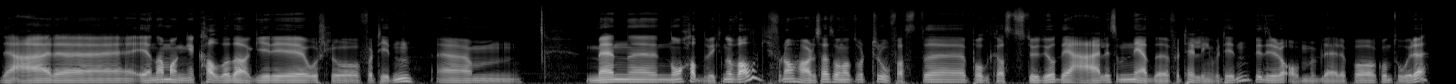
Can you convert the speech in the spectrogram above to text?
Det er eh, en av mange kalde dager i Oslo for tiden. Um, men eh, nå hadde vi ikke noe valg, for nå har det seg sånn at vårt trofaste podkaststudio er liksom nede for telling for tiden. Vi driver og ommøblerer på kontoret.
